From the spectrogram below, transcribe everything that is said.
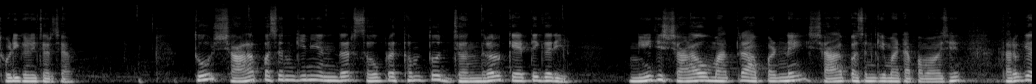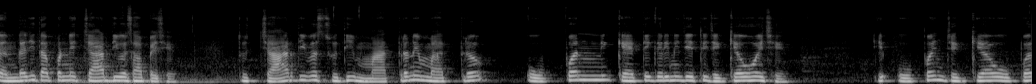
થોડી ઘણી ચર્ચા. તો શાળા પસંદગીની અંદર સૌપ્રથમ તો જનરલ કેટેગરીની જ શાળાઓ માત્ર આપણને શાળા પસંદગી માટે આપવામાં આવે છે. ધારો કે અંદાજિત આપણને ચાર દિવસ આપે છે. તો ચાર દિવસ સુધી માત્ર ને માત્ર ઓપન કેટેગરીની જેટલી જગ્યાઓ હોય છે, એ ઓપન જગ્યાઓ ઉપર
